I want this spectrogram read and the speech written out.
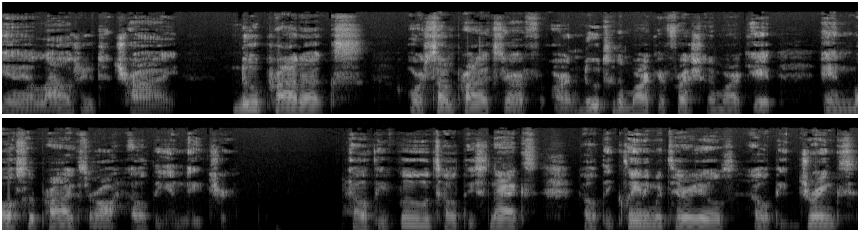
and it allows you to try new products or some products are, are new to the market, fresh in the market, and most of the products are all healthy in nature. Healthy foods, healthy snacks, healthy cleaning materials, healthy drinks,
